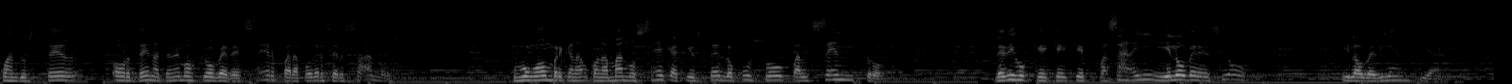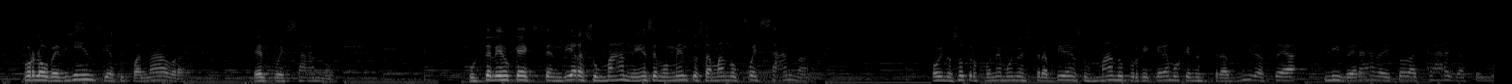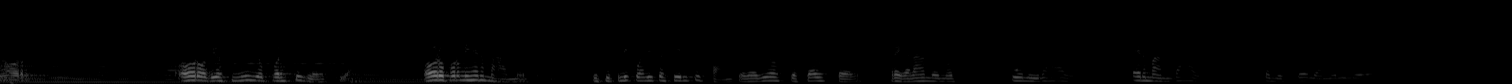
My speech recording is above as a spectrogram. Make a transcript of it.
cuando usted ordena tenemos que obedecer para poder ser sanos. Hubo un hombre con la mano seca que usted lo puso para el centro. Le dijo que, que, pasara ahí y él obedeció. Y la obediencia, por la obediencia a su palabra, él fue sano. Usted le dijo que extendiera su mano y en ese momento esa mano fue sana. Hoy nosotros ponemos nuestra vida en sus manos porque queremos que nuestra vida sea liberada de toda carga, Señor. Oro, Dios mío, por esta iglesia. Oro por mis hermanos y suplico, bendito Espíritu Santo de Dios, que sea usted regalándonos unidad, hermandad, como usted lo anhela y lo.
